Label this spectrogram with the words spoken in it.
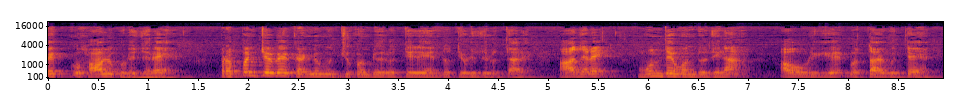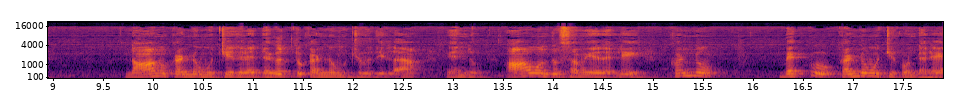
ಬೆಕ್ಕು ಹಾಲು ಕುಡಿದರೆ ಪ್ರಪಂಚವೇ ಕಣ್ಣು ಮುಚ್ಚಿಕೊಂಡಿರುತ್ತಿದೆ ಎಂದು ತಿಳಿದಿರುತ್ತಾರೆ. ಆದರೆ ಮುಂದೆ ಒಂದು ದಿನ ಅವರಿಗೆ ಗೊತ್ತಾಗುತ್ತೆ, ನಾನು ಕಣ್ಣು ಮುಚ್ಚಿದರೆ ಜಗತ್ತು ಕಣ್ಣು ಮುಚ್ಚುವುದಿಲ್ಲ ಎಂದು. ಆ ಒಂದು ಸಮಯದಲ್ಲಿ ಕಣ್ಣು, ಬೆಕ್ಕು ಕಣ್ಣು ಮುಚ್ಚಿಕೊಂಡರೆ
